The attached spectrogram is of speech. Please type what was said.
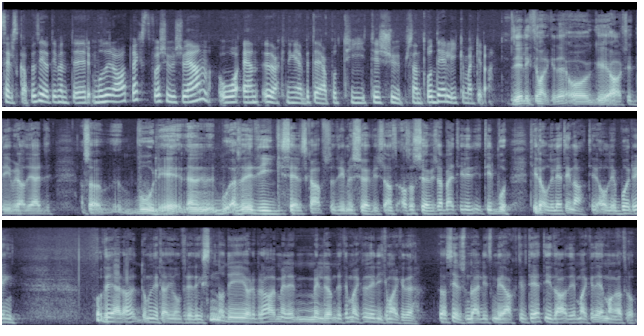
Selskapet sier at de venter moderat vekst for 2021 og en økning i EBTA på 10-20% og Det liker markedet. Det likte markedet, og Archer driver av det er altså bolig, altså riggselskap som driver med service, altså servicearbeid til, til, til oljeleting, da, til oljeboring. Og Det er da dominert av Jon Fredriksen, og de gjør det bra. Melder, melder om det til markedet, og de liker markedet. Da ser det ut som det er litt mer aktivitet i det markedet enn mange har trodd.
